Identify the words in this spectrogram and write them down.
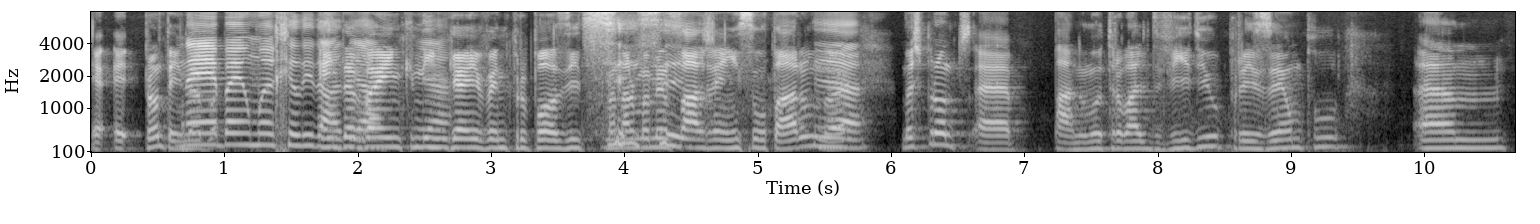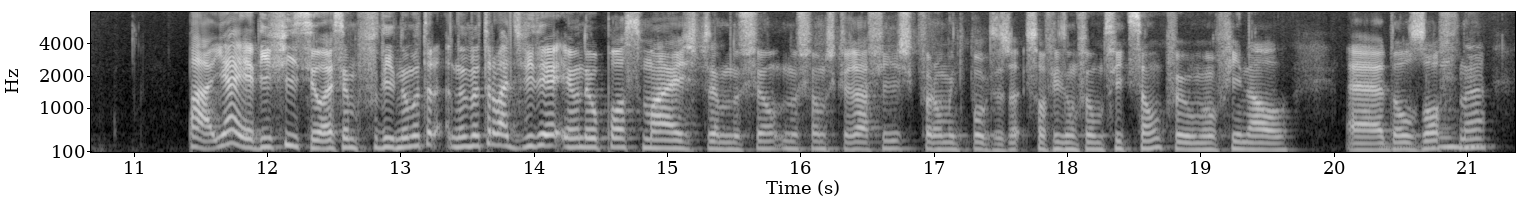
é- é- pronto ainda, Não é bem uma realidade. ainda yeah, bem que yeah. ninguém vem de propósito mandar uma Sim. mensagem e insultar-me, é? Mas pronto, uh, pá, no meu trabalho de vídeo, por exemplo, um, pá, yeah, é difícil, é sempre fodido. No no meu trabalho de vídeo é onde eu posso mais, por exemplo, nos, fil- nos filmes que eu já fiz, que foram muito poucos, já- só fiz um filme de ficção, que foi o meu final uh, da Lusófona. E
